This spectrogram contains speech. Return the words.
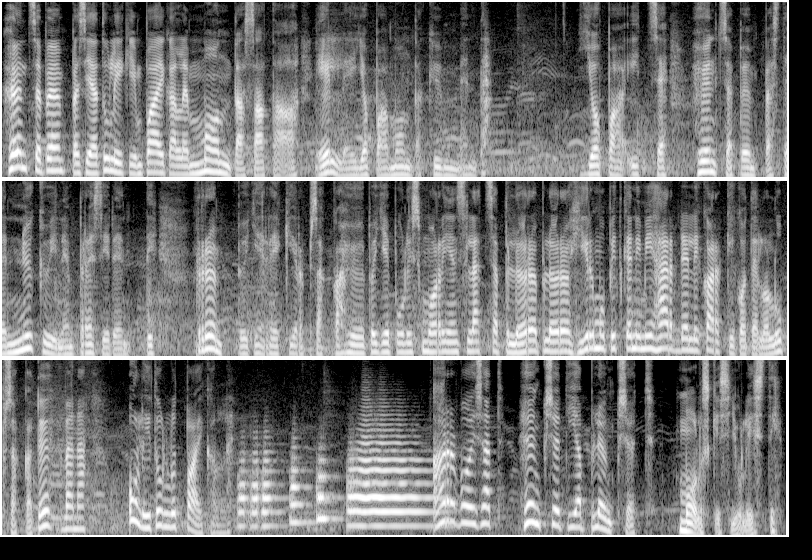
Höntsäpömppäsiä tulikin paikalle monta sataa, ellei jopa monta kymmentä. Jopa itse höntsäpömppästen nykyinen presidentti, Römppöjere Kirpsakka Hööpöjepulis Morjens Lätsä Plörö Plörö Hirmupitkä nimi Härdelli Karkkikotelo Lupsakka Töhvänä oli tullut paikalle. Arvoisat hönksöt ja plönksöt, Molskis julisti.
